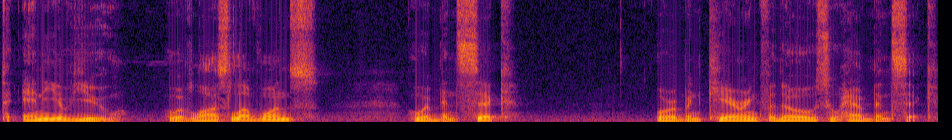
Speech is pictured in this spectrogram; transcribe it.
to any of you who have lost loved ones, who have been sick, or have been caring for those who have been sick.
